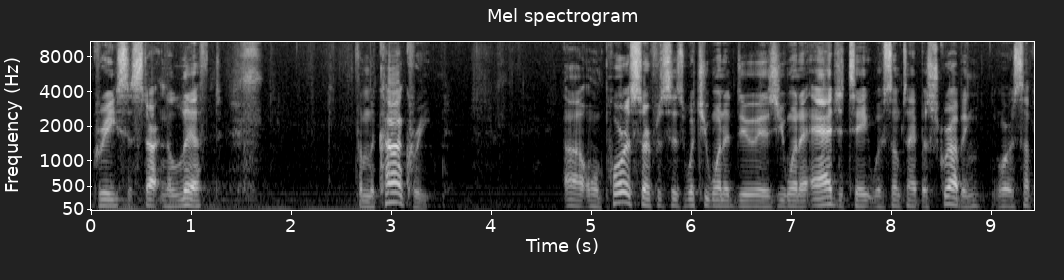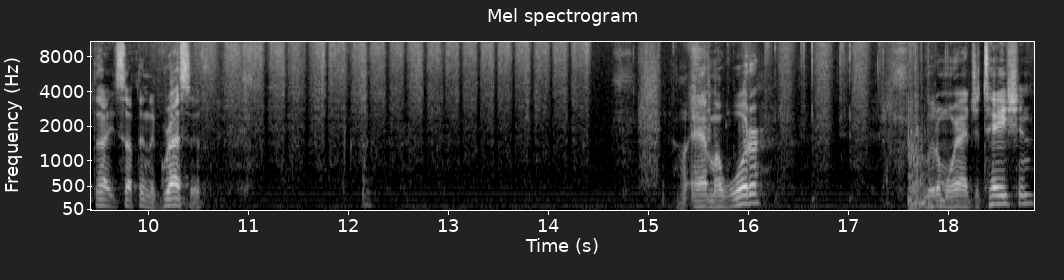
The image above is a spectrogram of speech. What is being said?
grease is starting to lift from the concrete. Uh, on porous surfaces, what you want to do is you want to agitate with some type of scrubbing or something, something aggressive. I'll add my water, a little more agitation,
